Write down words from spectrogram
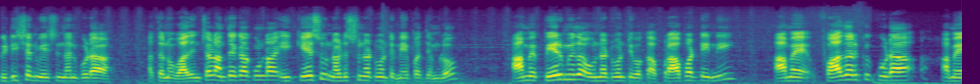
పిటిషన్ వేసిందని కూడా అతను వాదించాడు. అంతేకాకుండా ఈ కేసు నడుస్తున్నటువంటి నేపథ్యంలో ఆమె పేరు మీద ఉన్నటువంటి ఒక ప్రాపర్టీని ఆమె ఫాదర్కు కూడా ఆమె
